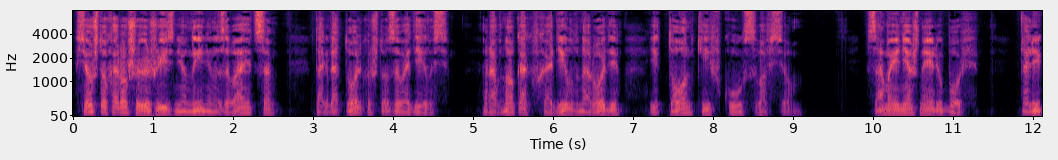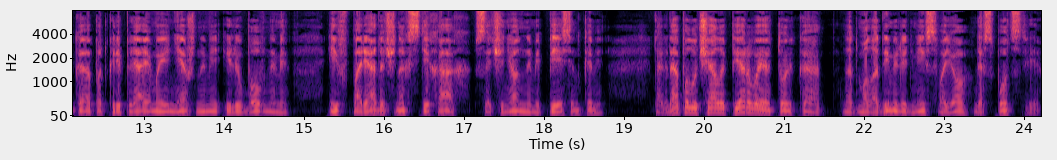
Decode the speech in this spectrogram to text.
Все, что хорошую жизнью ныне называется, тогда только что заводилось, равно как входил в народе и тонкий вкус во всем. Самая нежная любовь, толика подкрепляемые нежными и любовными, и в порядочных стихах, сочиненными песенками, тогда получала первое только над молодыми людьми свое господствие,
